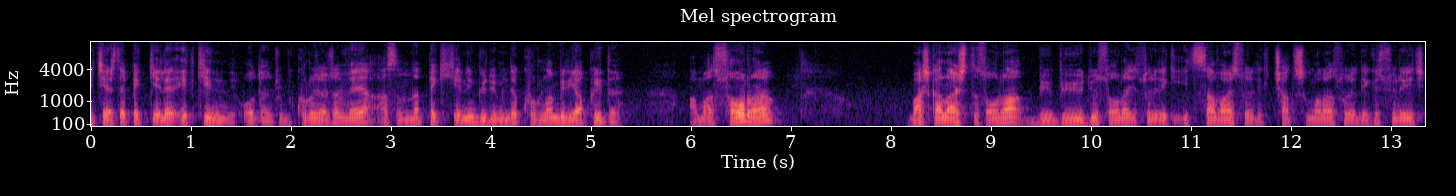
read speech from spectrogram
içerisinde PKK'ler etkindi o dönem. Çünkü kurucu aşağı ve aslında PKK'nin güdümünde kurulan bir yapıydı. Ama sonra başkalaştı, sonra büyü- büyüdü, sonra Suriye'deki iç savaş, Suriye'deki çatışmalar, Suriye'deki süreç,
